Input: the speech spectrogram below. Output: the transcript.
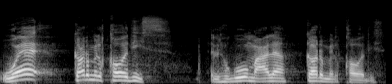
وكرم القواديس الهجوم على كرم القواديس.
